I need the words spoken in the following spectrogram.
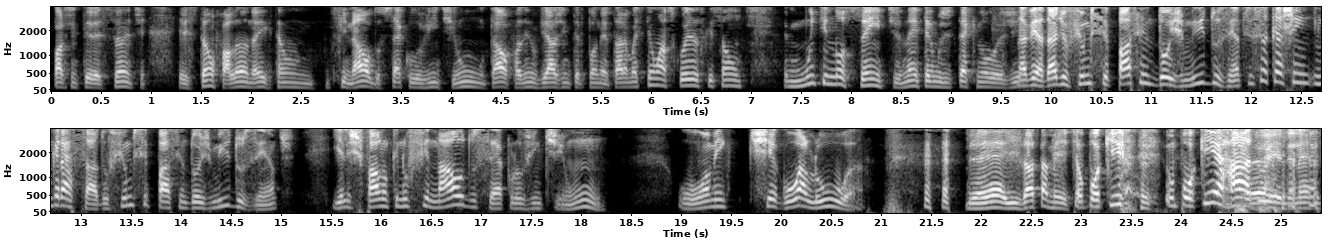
parte interessante. Eles estão falando aí que estão no final do século XXI, tal, fazendo viagem interplanetária, mas tem umas coisas que são muito inocentes né, em termos de tecnologia. Na verdade, o filme se passa em 2200. Isso é que eu achei engraçado. O filme se passa em 2200 e eles falam que no final do século XXI o homem chegou à Lua. É, exatamente. É um pouquinho, um pouquinho errado é. ele, né?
